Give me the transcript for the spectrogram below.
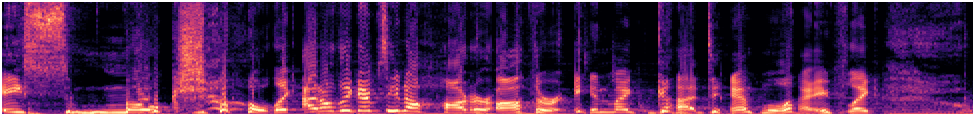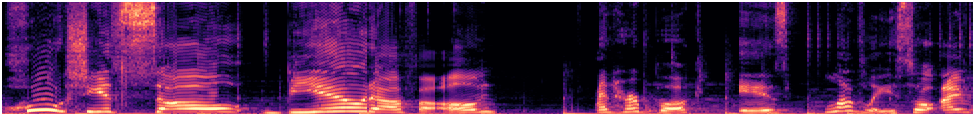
a smoke show. Like, I don't think I've seen a hotter author in my goddamn life. Like, whoo, she is so beautiful. And her book is lovely. So I'm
